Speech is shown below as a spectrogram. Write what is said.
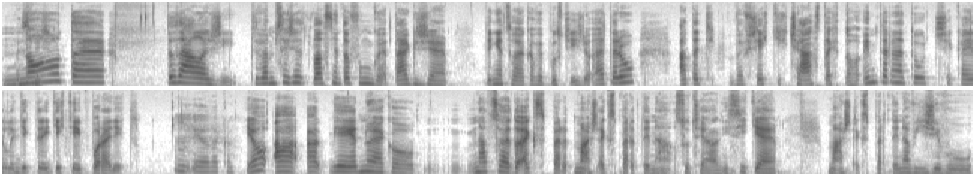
myslíš? No, to je, to záleží. Ty vem si, že vlastně to funguje tak, že ty něco jako vypustíš do éteru a teď ve všech těch částech toho internetu čekají lidi, kteří ti chtějí poradit. Mm, jo, takhle. Jo, a, a je jedno, jako, na co je to expert. Máš experty na sociální sítě, máš experty na výživu,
